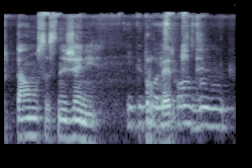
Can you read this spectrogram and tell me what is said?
тотално са снежени и какво е проверките.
